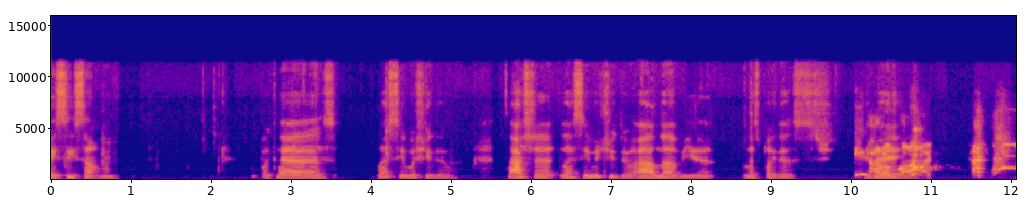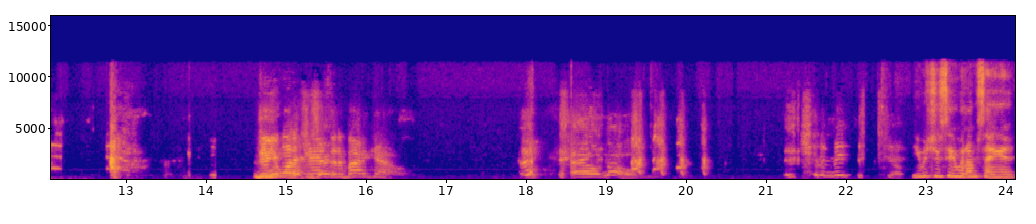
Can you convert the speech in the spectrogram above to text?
Me see something. Because let's see what she do. Tasha, let's see what you do. I love you. Let's play this. Today. Do you What- want to she add say? to the body count? Hell no. kidding me? Yo, You but you see what I'm saying?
